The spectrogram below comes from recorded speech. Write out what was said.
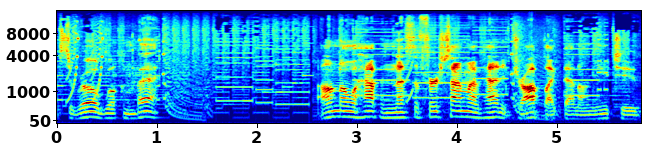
Mr. Rogue, welcome back. I don't know what happened. That's the first time I've had it drop like that on YouTube.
